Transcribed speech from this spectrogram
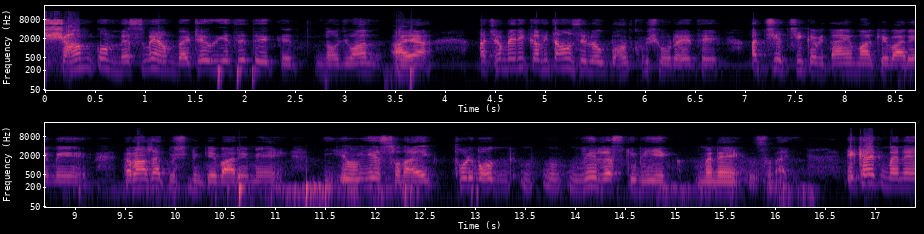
शाम को मेस में हम बैठे हुए थे तो एक नौजवान आया। अच्छा मेरी कविताओं से लोग बहुत खुश हो रहे थे। अच्छी अच्छी कविताएँ माँ के बारे में, राधा कृष्ण के बारे में, ये सुनाए थोड़ी बहुत वीर रस की भी एक मैंने सुनाई। एक एक मैंने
